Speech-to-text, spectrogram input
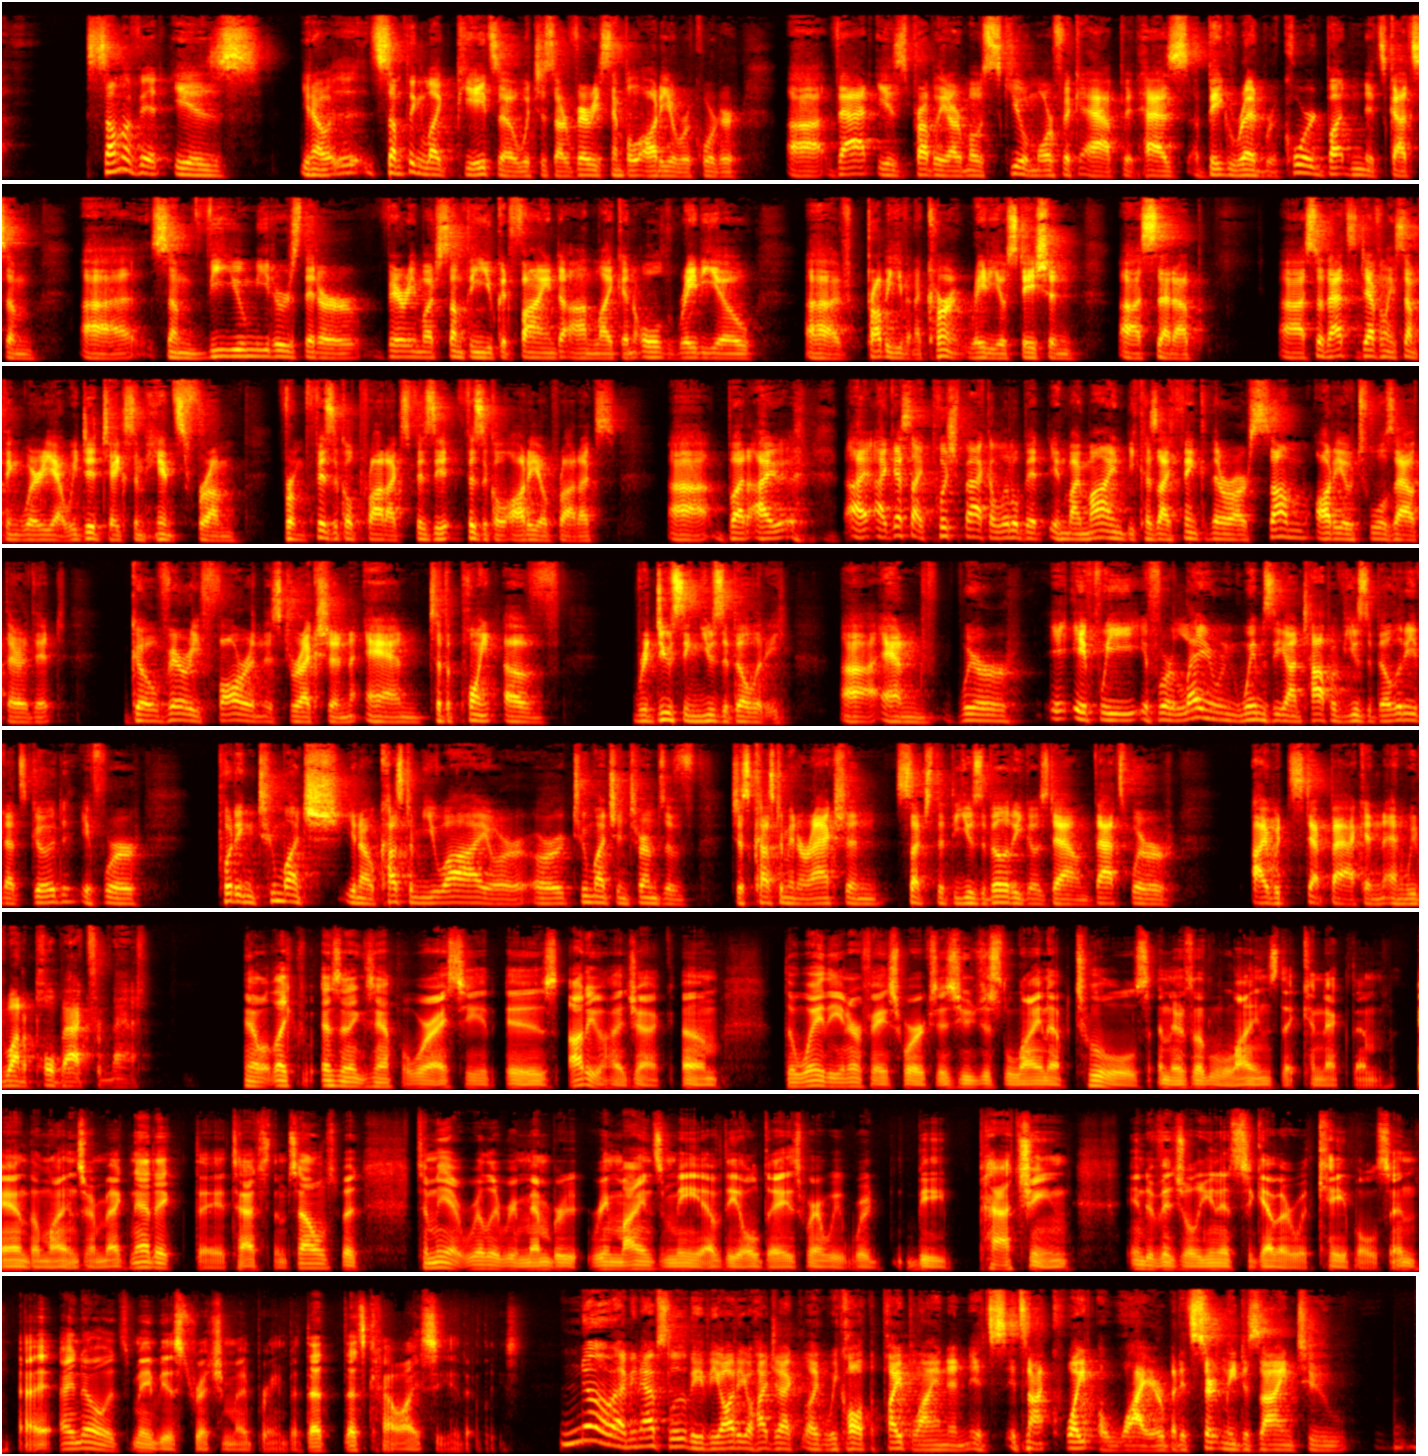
some of it is, you know, something like Piezo, which is our very simple audio recorder. Uh, that is probably our most skeuomorphic app. It has a big red record button. It's got some uh, some VU meters that are very much something you could find on like an old radio, uh, probably even a current radio station uh, setup. Uh, so that's definitely something where, yeah, we did take some hints from from physical products, phys- physical audio products. Uh, but I, I, I guess I push back a little bit in my mind because I think there are some audio tools out there that go very far in this direction and to the point of reducing usability. Uh, and we're if we if we're layering whimsy on top of usability, that's good. If we're putting too much, you know, custom UI or or too much in terms of just custom interaction such that the usability goes down, that's where I would step back and, and we'd want to pull back from that. Yeah, well, like as an example where I see it is audio hijack. Um, the way the interface works is you just line up tools and there's little lines that connect them and the lines are magnetic they attach themselves but to me it really remember reminds me of the old days where we would be patching individual units together with cables and i, I know it's maybe a stretch in my brain but that that's how i see it at least no, I mean absolutely. The audio hijack, like we call it the pipeline, and it's it's not quite a wire, but it's certainly designed to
